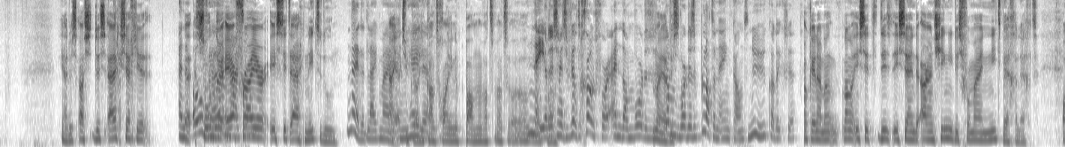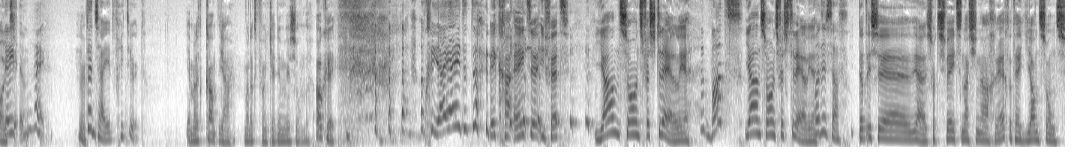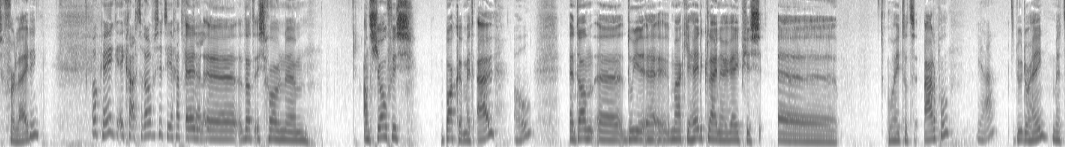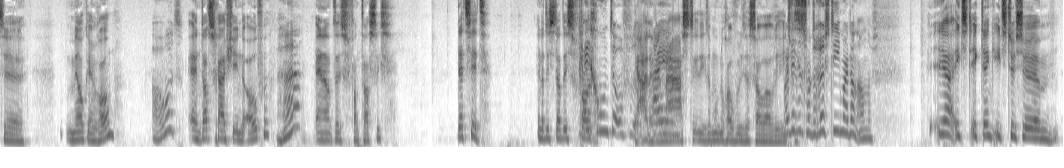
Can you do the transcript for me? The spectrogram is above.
Ja, dus, als, dus eigenlijk zeg je... En de eh, zonder airfryer is dit eigenlijk niet te doen. Nee, dat lijkt mij nou ja, een natuurlijk hele... wel. Je kan het gewoon in een pan. Wat, wat, wat- Nee, ja, daar zijn ze veel te groot voor. En dan worden ze, Nou ja, dan dus- worden ze plat aan één kant. Nu kan ik ze... Oké, nou dan, dan is dit, dit is, zijn de arancini dus voor mij niet weggelegd. Ooit. Nee, eh, nee. Nee. Tenzij je het frituurt. Ja, maar dat kan. Ja, maar dat vond jij dan weer zonde. Oké, Wat ga jij eten, Teun? ik ga eten, Yvette. Janssons Verstrelje. Wat? Janssons Verstrelje. Wat is dat? Dat is eh, ja, een soort Zweeds nationaal gerecht. Dat heet Janssons Verleiding. Oké, ik, ik ga achterover zitten. Je gaat En vertellen. eh, dat is gewoon ansjovis bakken met ui. oh, En dan eh, doe je, maak je hele kleine reepjes, hoe heet dat, aardappel. ja. Doe je doorheen met eh, melk en room. Oh, wat? En dat schuif je in de oven. Huh? En dat is fantastisch. That's it. En dat is, dat is Geen groente of, Ja, eieren? daarnaast. ik- Dat moet nog over... Dat zal wel weer Maar dit is een soort rusty, maar dan anders. Ja, iets, ik denk iets tussen...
